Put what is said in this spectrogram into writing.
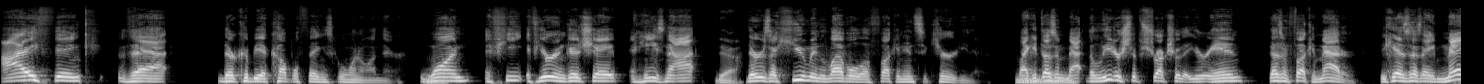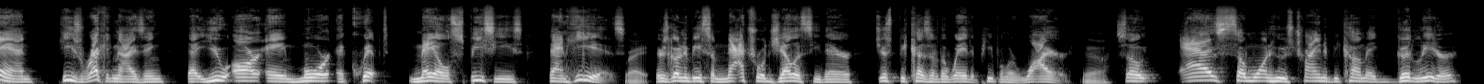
I think that there could be a couple things going on there. Mhm. One, if he if you're in good shape and he's not, Yeah, there's a human level of fucking insecurity there. Like it doesn't Mhm. matter. The leadership structure that you're in doesn't fucking matter because as a man, he's recognizing that you are a more equipped male species than he is. Right. There's going to be some natural jealousy there just because of the way that people are wired. Yeah. So, as someone who's trying to become a good leader,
